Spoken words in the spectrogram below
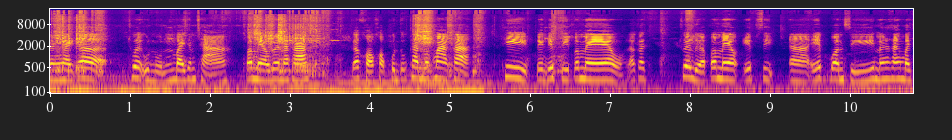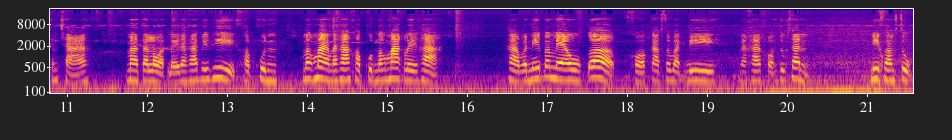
ยังไงก็ ช่วยอุดหนุนใบช้ำฉาป้าแมวด้วยนะคะ ก็ขอขอบคุณทุกท่านมากๆค่ะ ที่เป็น FC ป้าแมว แล้วก็ช่วยเหลือป้าแมว FC อ่า F บอลสีแม้กระทั่งใบช้ำฉามาตลอดเลยนะคะ พี่ๆขอบคุณมากๆนะคะ ขอบคุณมากๆเลยค่ะ ค่ะ วันนี้ป้าแมวก็ขอกราบสวัสดีนะคะ ขอทุกท่านมีความสุข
